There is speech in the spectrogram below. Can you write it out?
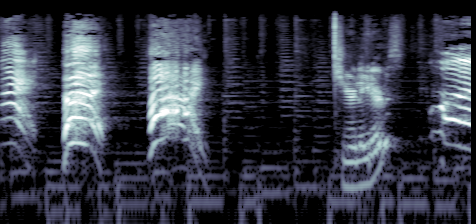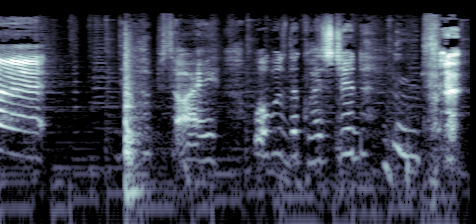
Hey, Hey! Hey! Cheerleaders? What? I'm sorry. What was the question?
